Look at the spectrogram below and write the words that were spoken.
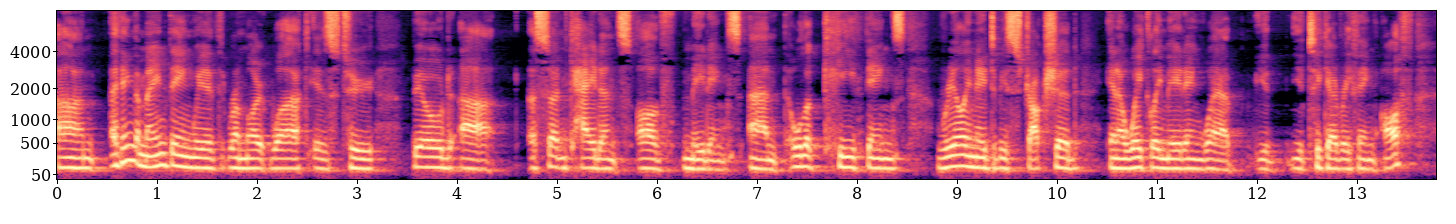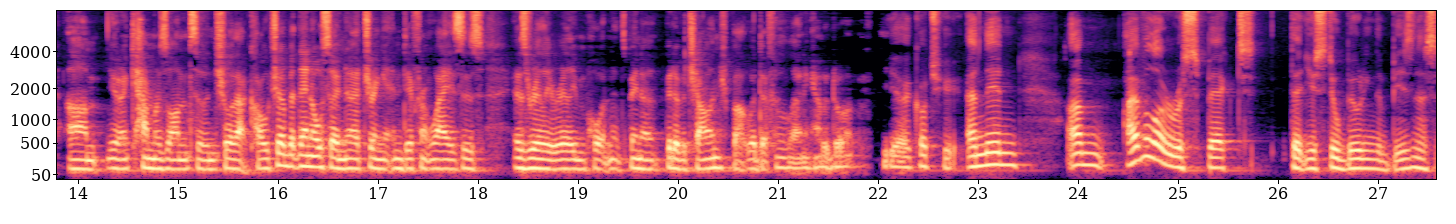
Um, I think the main thing with remote work is to build uh, a certain cadence of meetings, and all the key things really need to be structured in a weekly meeting where you, you tick everything off. Um, you know, cameras on to ensure that culture, but then also nurturing it in different ways is is really really important. It's been a bit of a challenge, but we're definitely learning how to do it. Yeah, got you. And then um, I have a lot of respect that you're still building the business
